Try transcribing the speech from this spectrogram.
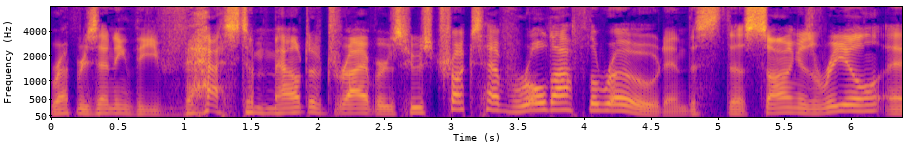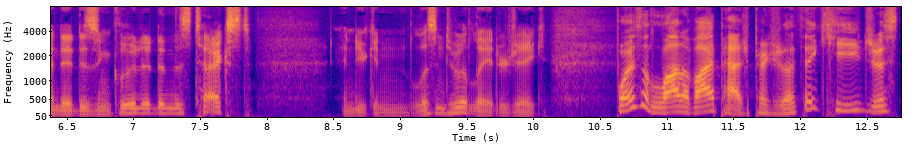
representing the vast amount of drivers whose trucks have rolled off the road. And this the song is real and it is included in this text. And you can listen to it later, Jake. Boy, there's a lot of eye patch pictures. I think he just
